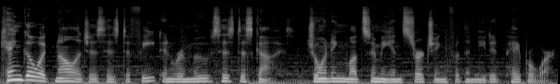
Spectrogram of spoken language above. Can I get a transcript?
Kengo acknowledges his defeat and removes his disguise, joining Mutsumi in searching for the needed paperwork.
